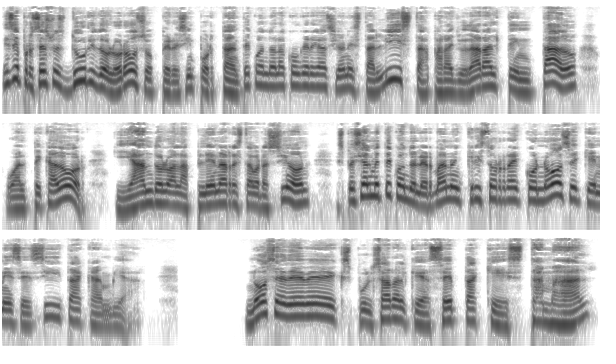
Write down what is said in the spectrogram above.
Ese proceso es duro y doloroso, pero es importante cuando la congregación está lista para ayudar al tentado o al pecador, guiándolo a la plena restauración, especialmente cuando el hermano en Cristo reconoce que necesita cambiar. No se debe expulsar al que acepta que está mal,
